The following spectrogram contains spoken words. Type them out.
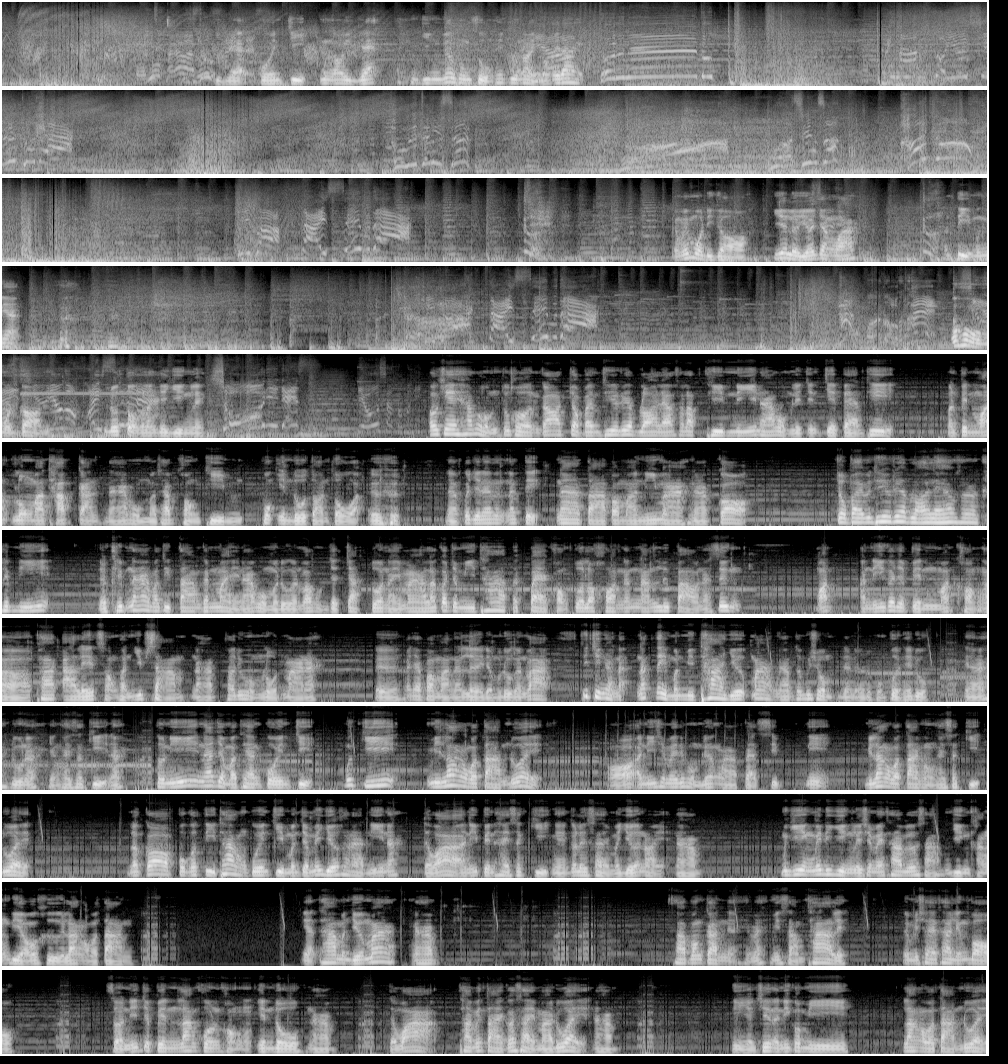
อีกแล้วโคเอนจิมึงเอาอีกแล้วยิงเวงสูงๆให้กูหน่อยก็ไม่ได้ยังไม่หมดอีกหรอเยี่ยเหลือเยอะจังวะอันติมึงเนี่ย โอ้โห หมดก่อนฮิโตกำลังจะยิงเลย โอเคครับผมทุกคนก็จบไปที่เรียบร้อยแล้วสำหรับทีมนี้นะครับผมเลเจนด์เจแปนที่มันเป็นมอสลงมาทับกันนะครับผมมาทับของทีมพวกเอนโดตอนโตอะเออนะก็จะได้นักเตะหน้าตาประมาณนี้มานะครับก็จบไปเป็นที่เรียบร้อยแล้วสำหรับคลิปนี้เดี๋ยวคลิปหน้ามาติดตามกันใหม่นะผมมาดูกันว่าผมจะจัดตัวไหนมา แล้วก็จะมีท่าแปลกๆของตัวละครนั้นๆ หรือเปล่านะ ซึ่งมอส อันนี้ก็จะเป็นมอดของอภาค r ์2023 นะครับ เท่าที่ผมโหลดมานะ เออ ก็จะประมาณนั้นเลย เดี๋ยวมาดูกันว่า ที่จริงอะน,นักเตะมันมีท่าเยอะมากนะครับท่านผู้ชม เดี๋ยวเดี๋ยวผมเปิดให้ดูเนี่ยนะดูนะ อย่างไฮสกินะ ตัวนี้น่าจะมาแทนโกเอนจิ เมื่อกี้มีร่างอวตารด้วย อ๋อ อันนี้ใช่ไหมที่ผมเลือกมา 80 นี่ มีร่างอวตารของไฮสกิด้วย แล้วก็ปกติท่าของโกเอนจิมันจะไม่เยอะขนาดนี้นะ แต่ว่าอันนี้เป็นไฮสกิไง ก็เลยใส่มาเยอะหน่อยนะครับ เมื่อกี้ยังไม่ได้ยิงเลยใช่ไหมท่าเวลสามยิงครั้งเดียวก็คือร่างอวตารเนี่ยท่ามันเยอะมากนะครับท่าป้องกันเนี่ยเห็นไหมมีสามท่าเลยเออไม่ใช่ท่าเลี้ยงบอลส่วนนี้จะเป็นร่างคนของเอนโดนะครับ แต่ว่าถ้าไม่ตายก็ใส่มาด้วยนะครับ นี่อย่างเช่นอันนี้ก็มีร่างอวตารด้วย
